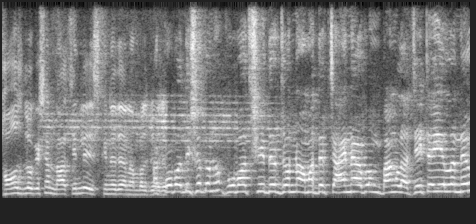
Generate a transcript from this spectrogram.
সহজ লোকেশন না চিনলে স্ক্রিনে দেওয়া নাম্বার যোগাযোগ প্রবাসীদের জন্য প্রবাসীদের জন্য আমাদের চায়না এবং বাংলা যেটাই এলো নেও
